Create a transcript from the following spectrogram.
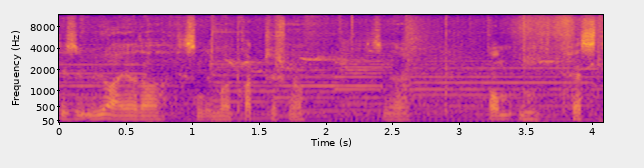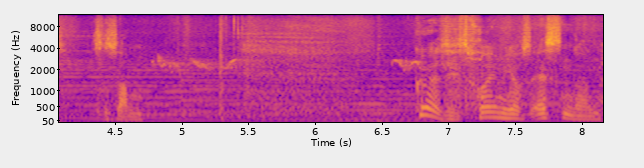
Diese Ü-Eier da, die sind immer praktisch, ne? Die sind ja bombenfest zusammen. Gut, jetzt freue ich mich aufs Essen dann.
